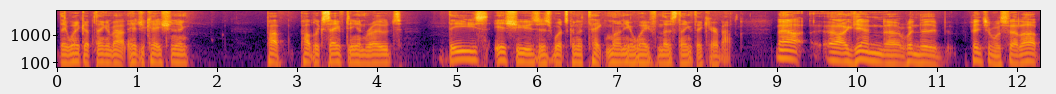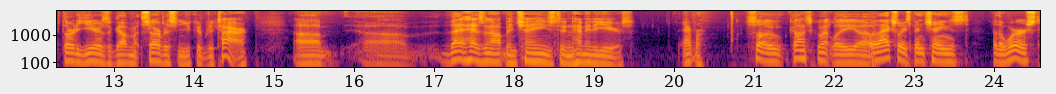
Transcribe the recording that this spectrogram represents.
they wake up thinking about education and pu- public safety and roads. These issues is what's going to take money away from those things they care about. Now, uh, again, uh, when the pension was set up, 30 years of government service and you could retire. Um, uh, that has not been changed in how many years? Ever. So consequently, uh, well, actually, it's been changed for the worst.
